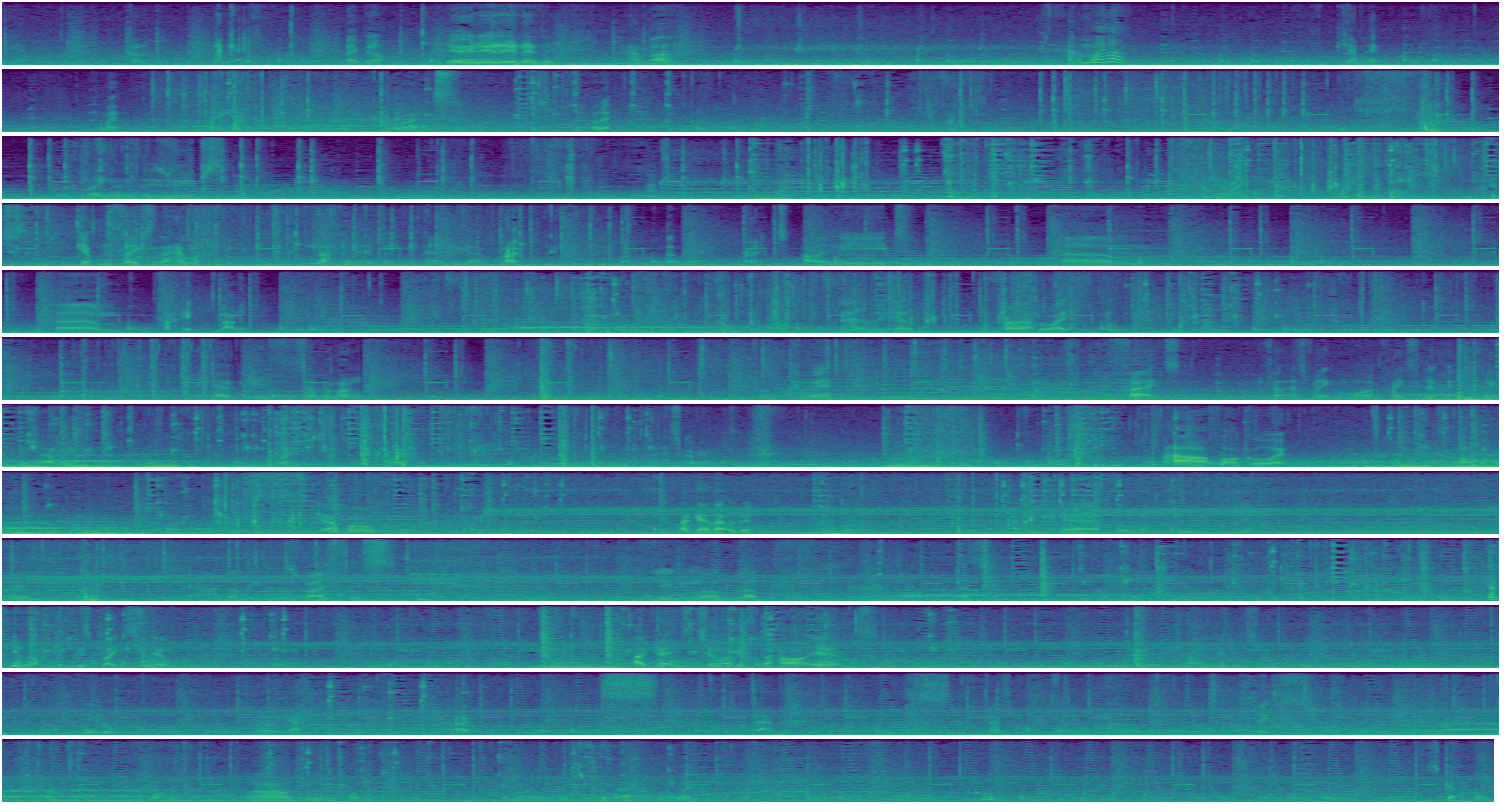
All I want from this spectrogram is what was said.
Yeah, got it. Okay. Maybe not. No, no, no, no, no. Hammer. Hammer? Come here. Come here. Okay. Right. Got it. Playing with these ribs. I just get in the face of the hammer. Nothing urgent. There we go. Right. That way. Right. I need... Um... Um... Fuck it. Lung. There we go. I'll throw that out of the way. Ooh. Go. Here's this other lung. Come here. In fact... In fact, let's make the workplace a little bit bigger, shall we? That's great. Ah, I thought I caught it. Scalpel. Okay, that will do. Careful. Shit. I don't think this survive this. He's losing a blood. Can he not keep this place still? Okay, it's too early for the heart yet. Try and get this needle. There we go. Right, let's put that out of the way. Scalpel.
